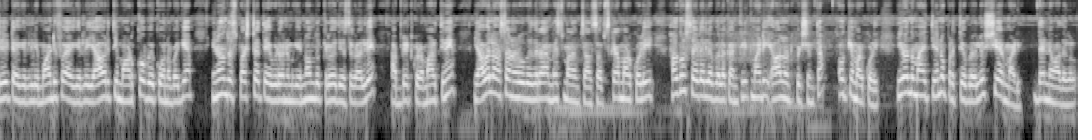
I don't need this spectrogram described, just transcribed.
ಡಿಲೀಟ್ ಆಗಿರಲಿ ಮಾಡಿಫೈ ಆಗಿರಲಿ, ಯಾವ ರೀತಿ ಮಾಡ್ಕೋಬೇಕು ಅನ್ನೋ ಬಗ್ಗೆ ಇನ್ನೊಂದು ಸ್ಪಷ್ಟತೆ ವಿಡಿಯೋ ನಿಮಗೆ ಇನ್ನೊಂದು ಕೆಲವೇ ದಿವಸಗಳಲ್ಲಿ ಅಪ್ಡೇಟ್ ಕೂಡ ಮಾಡ್ತೀನಿ. ಯಾವೆಲ್ಲ ಹೊಸ ನೋಡೋದಿರ ಮಿಸ್ ಮಾಡೋ ಚಾನಲ್ ಸಬ್ಸ್ಕ್ರೈಬ್ ಮಾಡ್ಕೊಳ್ಳಿ. ಹಾಗೂ ಸೈಡಲ್ಲಿ ಬೆಲಕನ್ನು ಕ್ಲಿಕ್ ಮಾಡಿ ಆಲ್ ನೋಟಿಫಿಕೇಶನ್ ಅಂತ ಓಕೆ ಮಾಡ್ಕೊಳ್ಳಿ. ಈ ಒಂದು ಮಾಹಿತಿಯನ್ನು ಪ್ರತಿಯೊಬ್ಬರಲ್ಲೂ ಶೇರ್ ಮಾಡಿ. ಧನ್ಯವಾದಗಳು.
